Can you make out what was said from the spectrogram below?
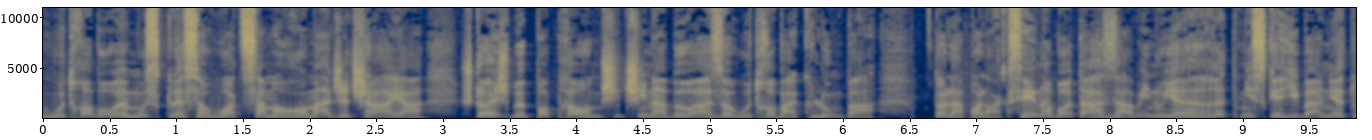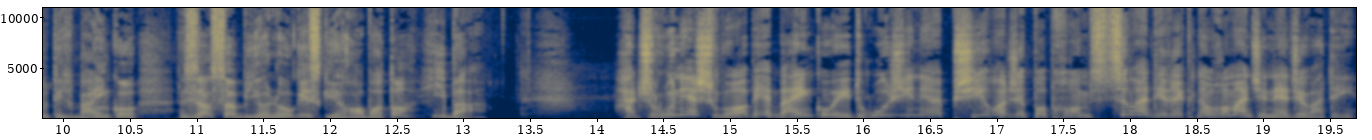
Wutrobowe muskle so od samo romadżyczaja, štož by poprawom przyczyna była zo wutroba klumpa. Tola pola ksenobota zawinuje rytmiskie hibanie tutych bańków, zo so biologiski roboto hiba. Hacz również w obie bańkowej drużynie przyrodzie poprom zcyła direktno romadzie nedziewatej.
